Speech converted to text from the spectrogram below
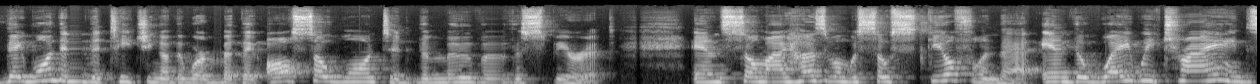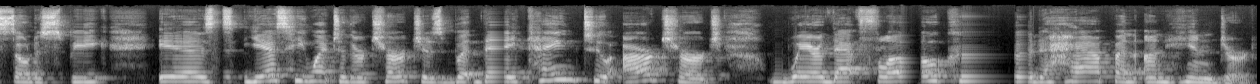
they wanted the teaching of the word but they also wanted the move of the spirit and so my husband was so skillful in that. And the way we trained, so to speak, is yes, he went to their churches, but they came to our church where that flow could could happen unhindered.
